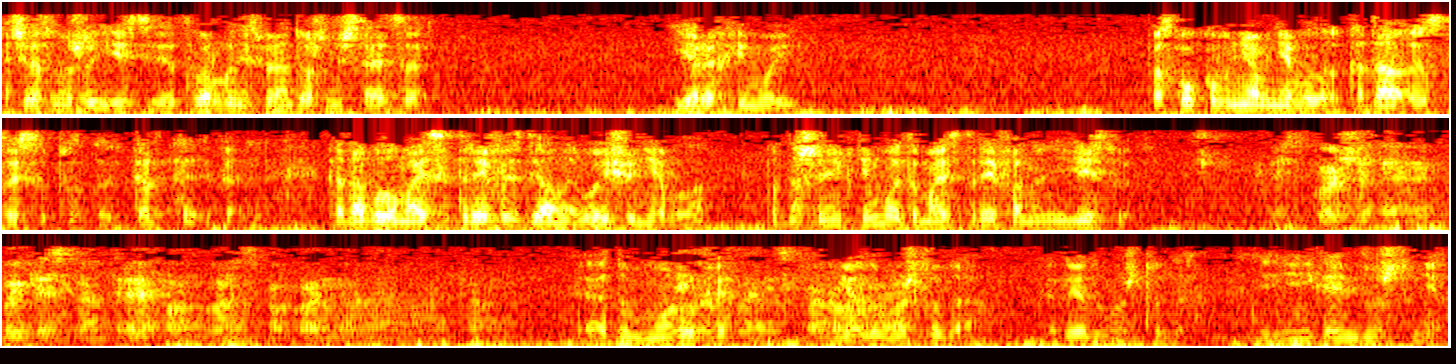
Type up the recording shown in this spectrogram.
А сейчас он уже есть. И этот орган, несмотря на то, что он считается ерохимой, поскольку в нем не было, когда, э, то есть, э, когда, когда было майса трейфа сделано, его еще не было. По отношению к нему это майса трейфа, оно не действует. То есть и бык, если он треф, он может спокойно там, Я думаю, мужик, корову. я думаю, что да. Это я думаю, что да. Я никогда не видел, что нет.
